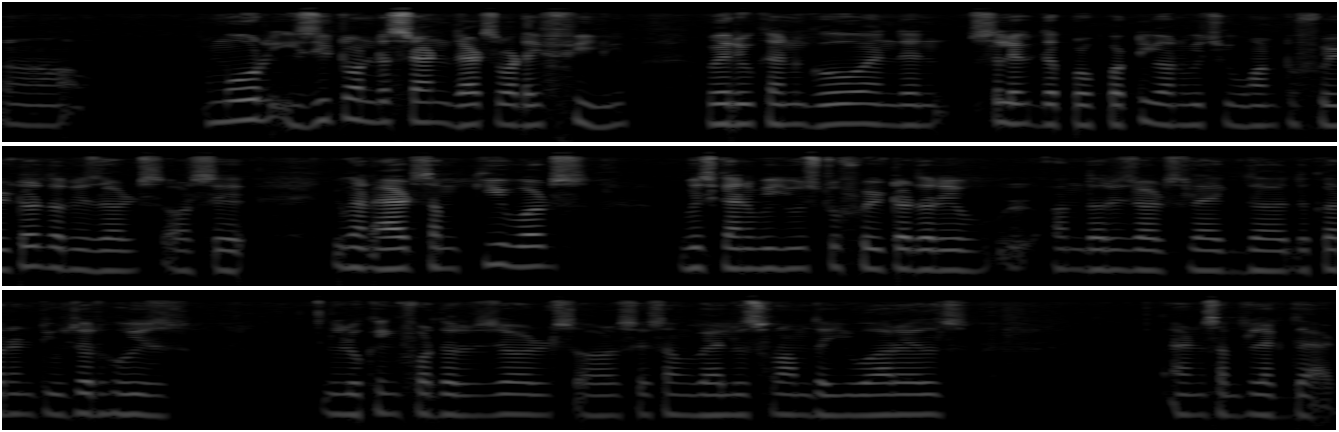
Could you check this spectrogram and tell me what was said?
uh, more easy to understand. That's what I feel where you can go and then select the property on which you want to filter the results or say you can add some keywords which can be used to filter the on the results like the the current user who is looking for the results or say some values from the URLs and something like that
